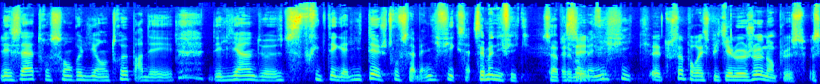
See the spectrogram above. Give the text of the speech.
les êtres sont reliés entre eux par des, des liens de stricte égalité. Je trouve ça magnifique. cette- C'est magnifique. C'est absolument magnifique. Et tout ça pour expliquer le jeûne en plus. Parce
